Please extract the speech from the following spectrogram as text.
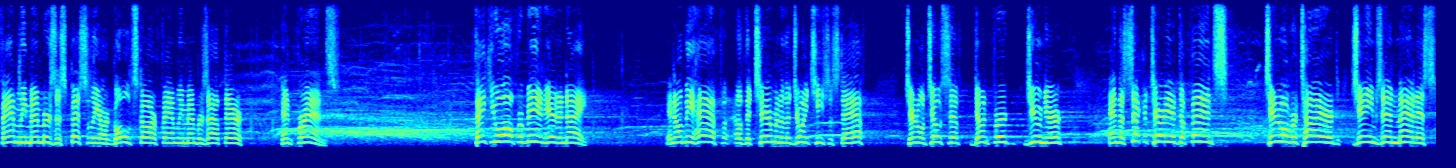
family members, especially our Gold Star family members out there, and friends. Thank you all for being here tonight. And on behalf of the Chairman of the Joint Chiefs of Staff, General Joseph Dunford, Jr., and the Secretary of Defense, General Retired James N. Mattis,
